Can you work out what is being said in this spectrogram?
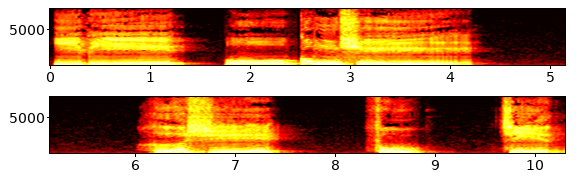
一别。武功去，何时复见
